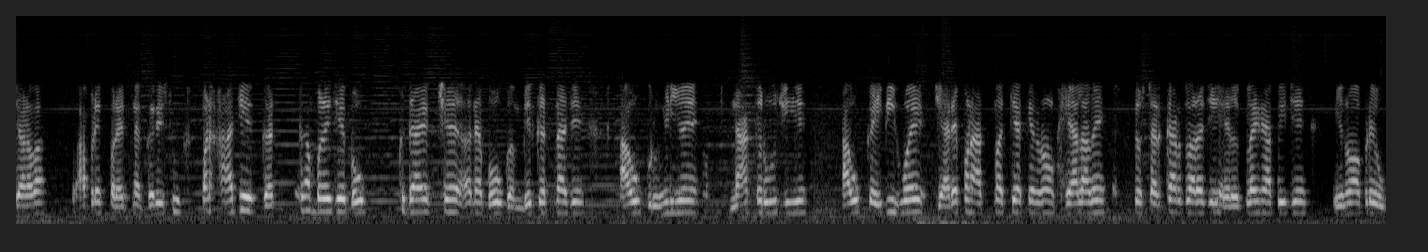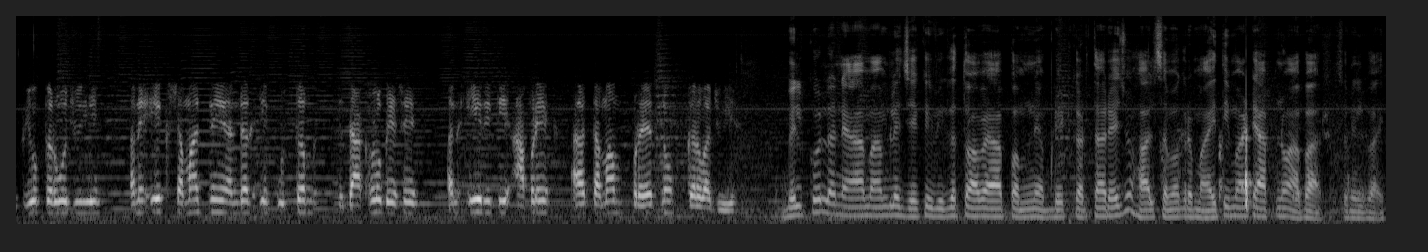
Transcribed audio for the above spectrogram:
જાણવા આપણે પ્રયત્ન કરીશું. પણ આ જે ઘટના બને છે બહુ દુઃખદાયક છે અને બહુ ગંભીર ઘટના છે. આવું ગૃહિણીઓએ ના કરવું જોઈએ. આવું કંઈ બી હોય, જ્યારે પણ આત્મહત્યા કરવાનો ખ્યાલ આવે, તો સરકાર દ્વારા જે હેલ્પલાઇન આપી છે, એનો આપણે ઉપયોગ કરવો જોઈએ અને એક સમાજની અંદર એક ઉત્તમ દાખલો બેસે અને એ રીતે આપણે આ તમામ પ્રયત્નો કરવા જોઈએ. બિલકુલ, અને આ મામલે જે કંઈ વિગતો આવે, આપ અમને અપડેટ કરતા રહેજો. હાલ સમગ્ર માહિતી માટે આપનો આભાર, સુનિલભાઈ.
